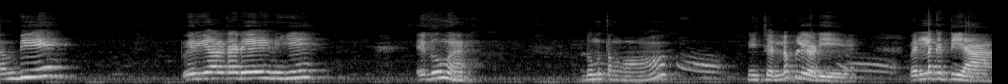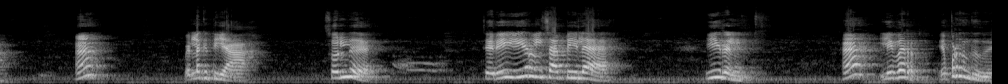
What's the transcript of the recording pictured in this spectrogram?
தம்பி பெரிய ஆள்டா டேய் நீ ஏ டூமு தங்கம். நீ செல்ல பிள்ளையாடி. வெள்ளை கட்டியா? ஆ? வெள்ளை கட்டியா? சொல்லு. சரி ஈரல் சாப்பிட்டீல? ஈரல். ஆ லிவர் எப்படி இருந்தது?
